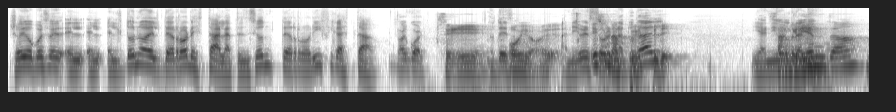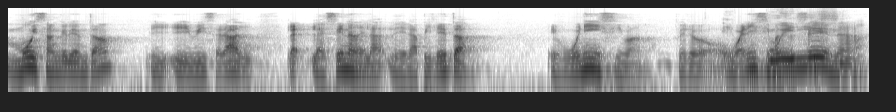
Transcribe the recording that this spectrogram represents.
Yo digo, por eso el, el- el tono del terror está, la tensión terrorífica está, Tal cual. Sí, Entonces, obvio. a nivel es una sobrenatural, peli- y a nivel realismo. sangrienta, muy sangrienta y, y visceral. La, la escena de la, de la pileta es buenísima, pero Es buenísima esa escena.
